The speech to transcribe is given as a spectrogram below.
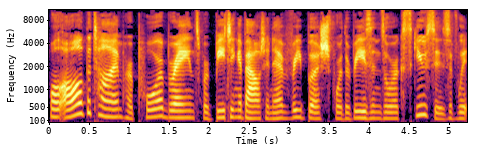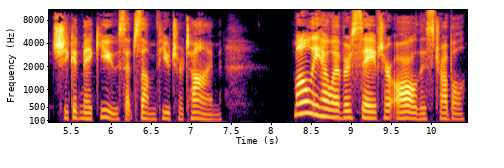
while all the time her poor brains were beating about in every bush for the reasons or excuses of which she could make use at some future time. Molly, however, saved her all this trouble.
